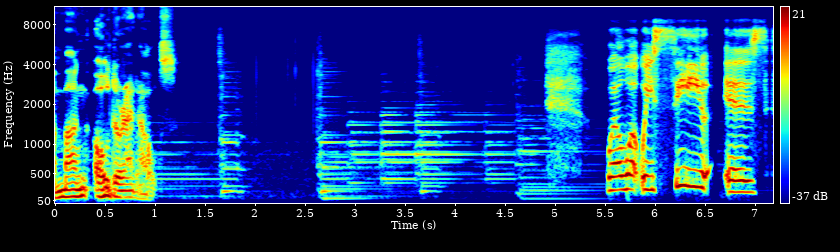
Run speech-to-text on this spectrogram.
among older adults. Well, what we see is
